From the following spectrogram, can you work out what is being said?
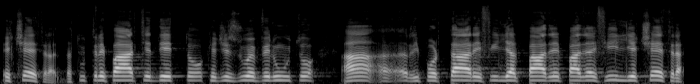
eccetera. Da tutte le parti è detto che Gesù è venuto a riportare i figli al padre, il padre ai figli, eccetera.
